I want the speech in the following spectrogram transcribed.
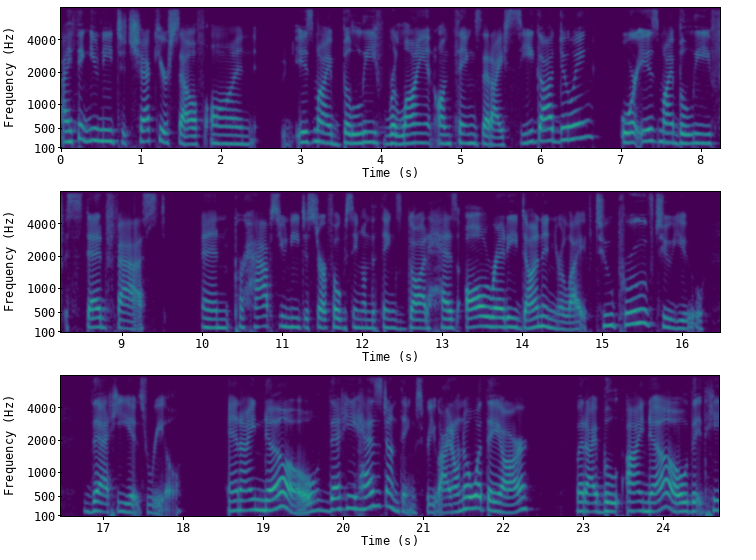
i think you need to check yourself on is my belief reliant on things that i see god doing or is my belief steadfast? And perhaps you need to start focusing on the things god has already done in your life to prove to you that he is real. And i know that he has done things for you. I don't know what they are but I be, I know that He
